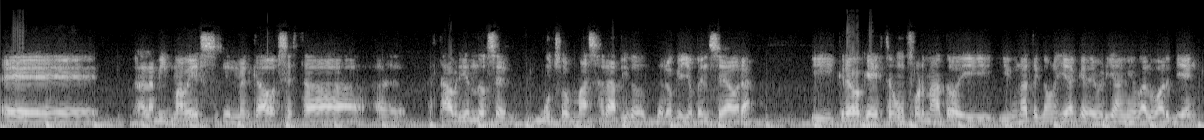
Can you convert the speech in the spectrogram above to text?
eh, a la misma vez el mercado se está, eh, está abriéndose mucho más rápido de lo que yo pensé ahora y creo que este es un formato y, una tecnología que deberían evaluar bien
